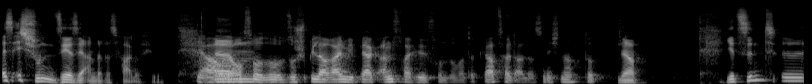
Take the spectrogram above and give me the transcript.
es ist schon ein sehr, sehr anderes Fahrgefühl. Ja, auch Ähm, so, so, so Spielereien wie Berganfahrhilfe und sowas, das gab es halt alles nicht. Ne? Das, Ja. Jetzt sind äh,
